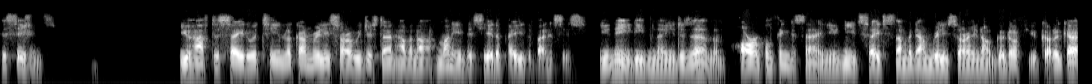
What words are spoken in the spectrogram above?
decisions you have to say to a team, look, I'm really sorry, we just don't have enough money this year to pay you the bonuses you need, even though you deserve them. Horrible thing to say. You need to say to somebody, I'm really sorry, you're not good enough, you've got to go.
